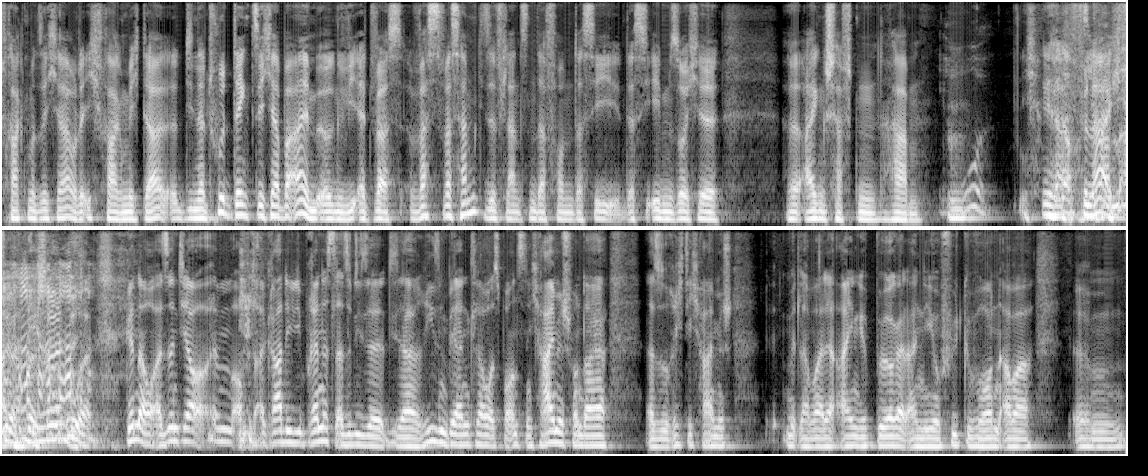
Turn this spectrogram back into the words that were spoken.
fragt man sich ja, oder ich frage mich da, die Natur denkt sich ja bei allem irgendwie etwas. Was, was haben diese Pflanzen davon, dass sie, dass sie eben solche äh, Eigenschaften haben? Ruhe. Ja, genau, vielleicht. Ja, genau, also sind ja ähm, auch gerade die Brennnessel, also diese, dieser Riesenbärenklau ist bei uns nicht heimisch, von daher, also richtig heimisch, mittlerweile eingebürgert, ein Neophyt geworden, aber ähm,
